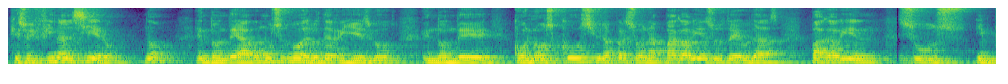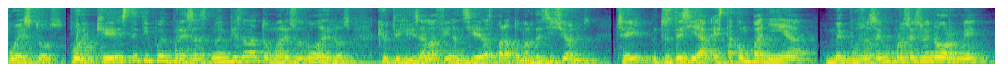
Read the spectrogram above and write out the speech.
que soy financiero, ¿no? En donde hago muchos modelos de riesgo, en donde conozco si una persona paga bien sus deudas, paga bien sus impuestos, ¿por qué este tipo de empresas no empiezan a tomar esos modelos que utilizan las financieras para tomar decisiones? ¿Sí? Entonces decía, esta compañía me puso a hacer un proceso enorme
